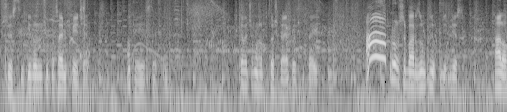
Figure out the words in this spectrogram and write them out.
wszystkich i rozrzucił po całym świecie. Okej, jesteśmy. Ciekawe, czy można ptośka jakoś tutaj... A, proszę bardzo, gdzie jest? Halo?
